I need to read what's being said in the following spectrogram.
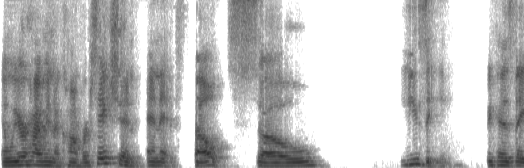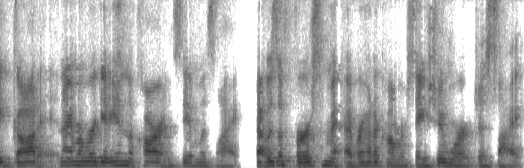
and we were having a conversation and it felt so easy because they got it. And I remember getting in the car and Sam was like, that was the first time I ever had a conversation where it just like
